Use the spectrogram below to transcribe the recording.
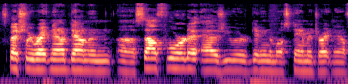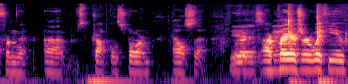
especially right now down in uh, South Florida, as you are getting the most damage right now from the uh, tropical storm Elsa. Yes, our man. prayers are with you.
